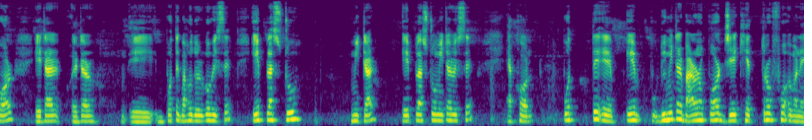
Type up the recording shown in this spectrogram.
পর এটার এটার এই প্রত্যেক বাহু দৈর্ঘ্য হয়েছে a plus two metre, a plus two metre হয়েছে এখন প্রত্যেক এ দুই মিটার বাড়ানোর পর যে ক্ষেত্রফল মানে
